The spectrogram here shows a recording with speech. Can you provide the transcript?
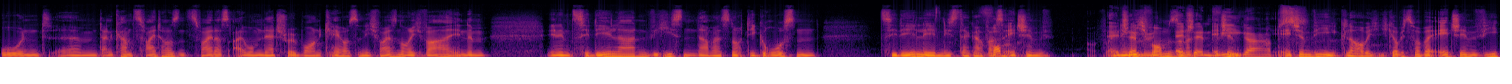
Und ähm, dann kam 2002 das Album Natural Born Chaos. Und ich weiß noch, ich war in einem, in einem CD-Laden, wie hießen damals noch die großen CD-Läden, die es da gab? Was? HM, HM, nee, nicht WOM, sondern HMV, HMV glaube ich. Ich glaube, es war bei HMV.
